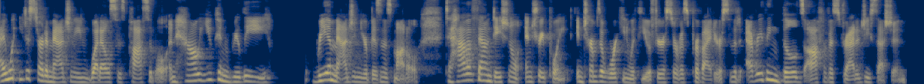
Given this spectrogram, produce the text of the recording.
I want you to start imagining what else is possible and how you can really reimagine your business model to have a foundational entry point in terms of working with you if you're a service provider so that everything builds off of a strategy session.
